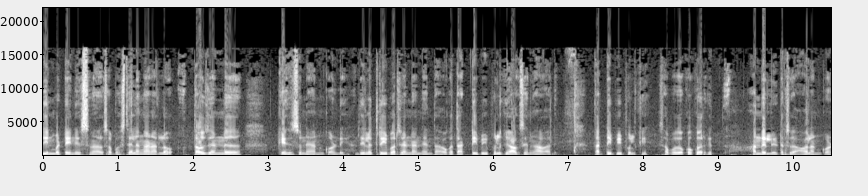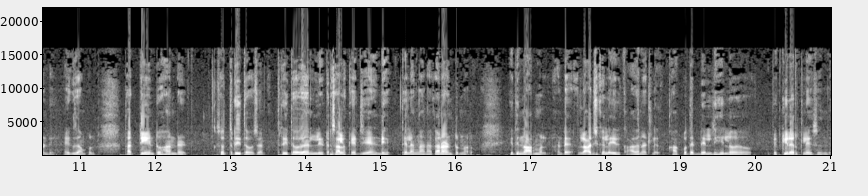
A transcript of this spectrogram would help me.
దీన్ని బట్టి ఏం చేస్తున్నారు? సపోజ్ తెలంగాణలో థౌజండ్ కేసెస్ ఉన్నాయి అనుకోండి దీనిలో త్రీ పర్సెంట్ అంటే ఎంత? ఒక థర్టీ పీపుల్కి ఆక్సిజన్ కావాలి. థర్టీ పీపుల్కి సపోజ్ ఒక్కొక్కరికి హండ్రెడ్ లీటర్స్ కావాలనుకోండి example thirty into hundred so three thousand three thousand litres allocate చేయండి తెలంగాణకు అని అంటున్నారు. ఇది నార్మల్ అంటే లాజికల్ ఇది కాదనట్లేదు. కాకపోతే ఢిల్లీలో పెక్యులర్ ప్లేస్ ఉంది.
